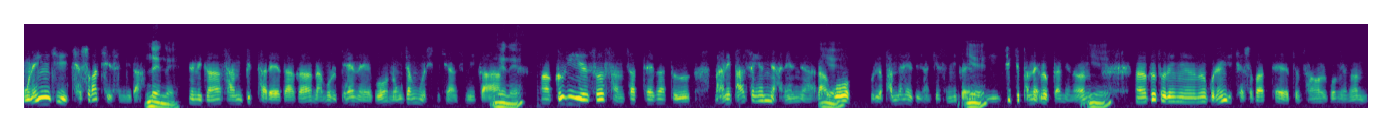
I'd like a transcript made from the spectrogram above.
운행지 채소밭이 있습니다. 네네. 그러니까 산 비탈에다가 나무를 베내고 농작물을 심지 않습니까? 네네. 아, 거기에서 산사태가 더 많이 발생했냐 안 했냐라고 예. 우리가 판단해야 되지 않겠습니까? 예. 직접 판단 어렵다면은. 예. 아, 그렇다면은 고랭지 채소밭의 어떤 상황을 보면은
